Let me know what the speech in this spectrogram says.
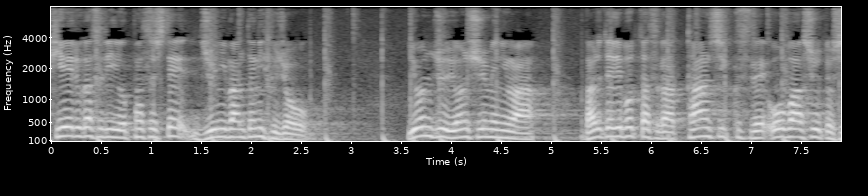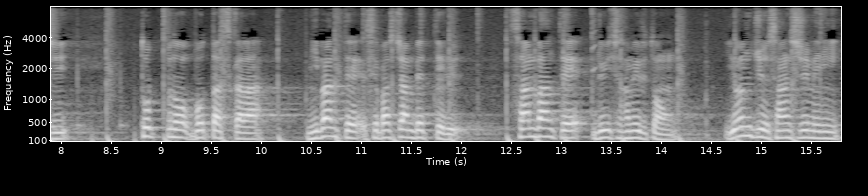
ピエール・ガスリーをパスして12番手に浮上44周目にはバルテリ・ボッタスがターン6でオーバーシュートしトップのボッタスから2番手セバスチャン・ベッテル3番手ルイス・ハミルトン。43周目に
